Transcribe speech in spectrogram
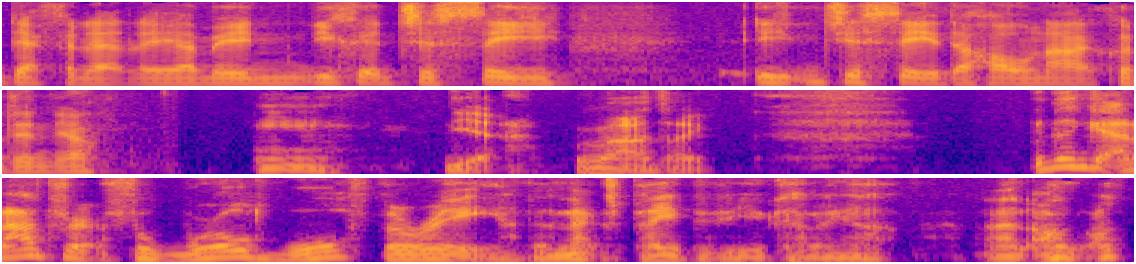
definitely. I mean, you could just see, you just see the whole night, couldn't you? Mm, yeah, without a doubt. We then get an advert for World War Three, the next pay per view coming up, and I'll, I'll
